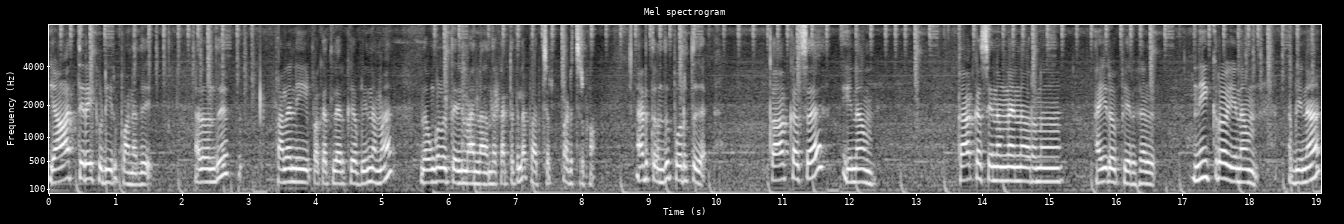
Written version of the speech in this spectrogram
யாத்திரை குடியிருப்பானது. அது வந்து பழனி பக்கத்தில் இருக்குது அப்படின்னு நம்ம இந்த உங்களுக்கு தெரியுமா இல்லை அந்த கட்டத்தில் படிச்சிரு படிச்சிருக்கோம். அடுத்து வந்து பொறுத்துக. காக்கச இனம். காக்கஸ் இனம்னா என்ன வரணும்? ஐரோப்பியர்கள். நீக்ரோ இனம். அப்படின்னா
